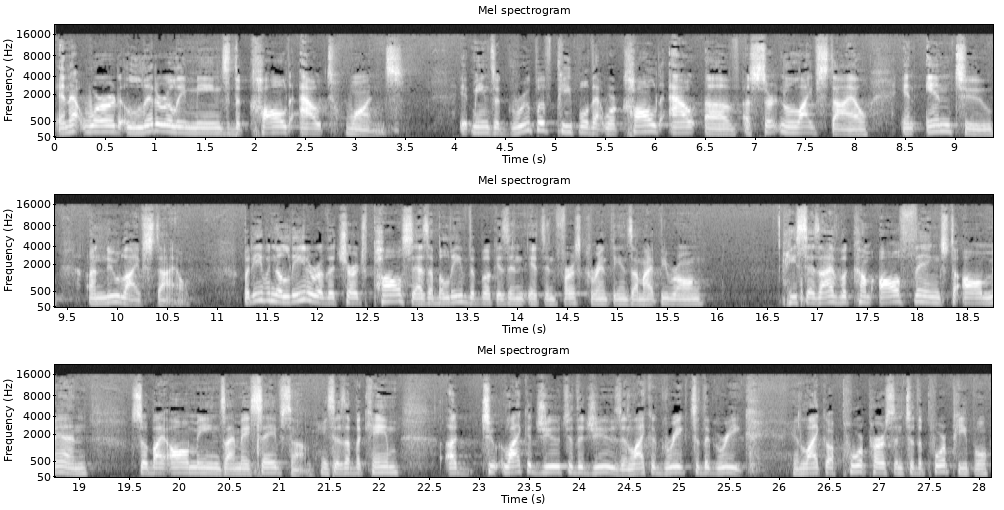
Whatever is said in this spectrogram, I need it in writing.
And that word literally means the called out ones. It means a group of people that were called out of a certain lifestyle and into a new lifestyle. But even the leader of the church, Paul says, I believe the book is in, it's in 1 Corinthians, I might be wrong. He says, I've become all things to all men, so by all means I may save some. He says, I became a, to, like a Jew to the Jews and like a Greek to the Greek. and like a poor person to the poor people,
